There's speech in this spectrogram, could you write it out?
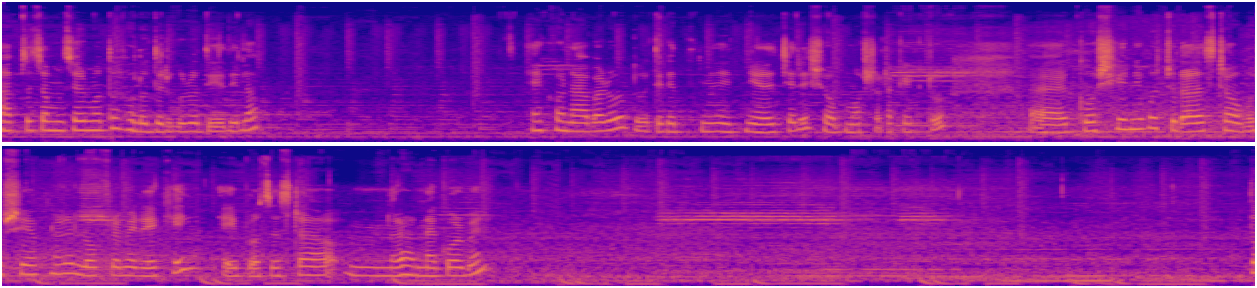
হাফ চা চামচের মতো হলুদের গুঁড়ো দিয়ে দিলাম। এখন আবারও দুই থেকে তিন মিনিট নেড়ে চেড়ে সব মশলাটাকে একটু কষিয়ে নেব। চুলা রাসটা অবশ্যই আপনারা লো ফ্লেমে রেখেই এই প্রসেসটা রান্না করবেন। তো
